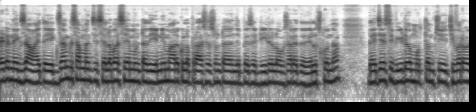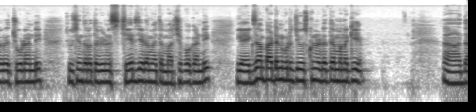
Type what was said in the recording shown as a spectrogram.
రిటర్న్ ఎగ్జామ్ అయితే ఎగ్జామ్కి సంబంధించి సిలబస్ ఏముంటుంది ఎన్ని మార్కుల ప్రాసెస్ ఉంటుంది అని చెప్పేసి డీటెయిల్ ఒకసారి అయితే తెలుసుకుందాం. దయచేసి వీడియో మొత్తం చివరి వరకు చూడండి చూసిన తర్వాత వీడియోని షేర్ చేయడం అయితే మర్చిపోకండి. ఇక ఎగ్జామ్ ప్యాటర్న్ గురించి చూసుకున్నట్టయితే మనకి the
